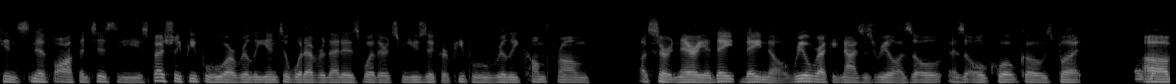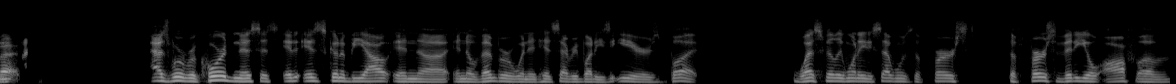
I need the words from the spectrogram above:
can sniff authenticity especially people who are really into whatever that is whether it's music or people who really come from a certain area, they they know. Real recognizes real, as the old as the old quote goes. But um, as we're recording this, it's it is going to be out in uh in November when it hits everybody's ears. But West Philly 187 was the first the first video off of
